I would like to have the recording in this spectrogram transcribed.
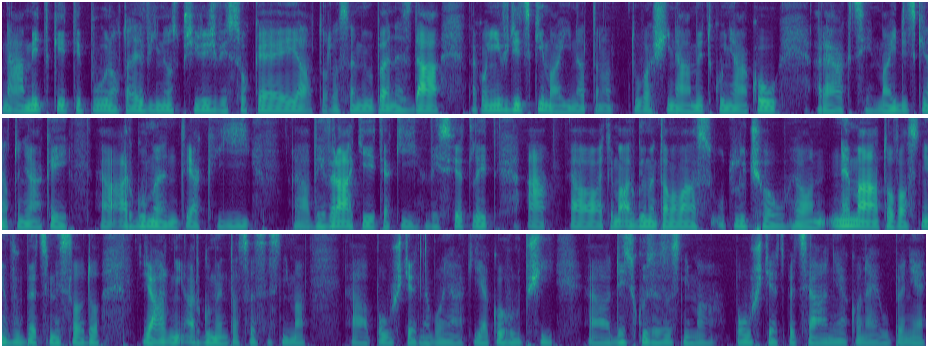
námitky typu, no to je výnos příliš vysoký a tohle se mi úplně nezdá, tak oni vždycky mají na, na tu vaši námitku nějakou reakci, mají vždycky na to nějaký argument, jak jí vyvrátit, jak ji vysvětlit a těma argumentama vás utlučou. Jo. Nemá to vlastně vůbec smysl do žádný argumentace se s nima pouštět nebo nějaký jako hlubší diskuze se s nima pouštět, speciálně jako ne úplně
